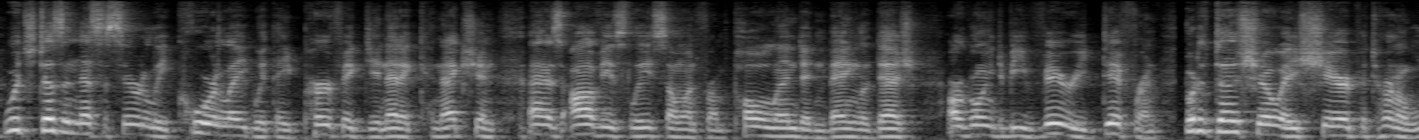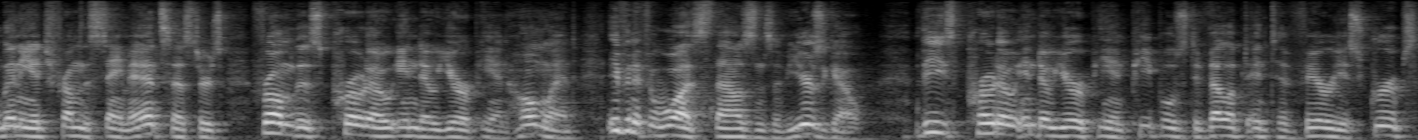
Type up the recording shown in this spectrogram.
which doesn't necessarily correlate with a perfect genetic connection, as obviously someone from Poland and Bangladesh are going to be very different, but it does show a shared paternal lineage from the same ancestors from this Proto-Indo-European homeland, even if it was thousands of years ago. These Proto-Indo-European peoples developed into various groups,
